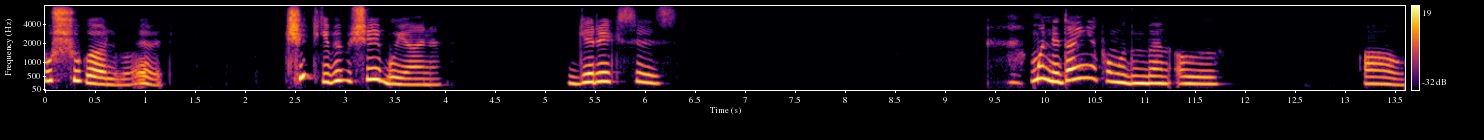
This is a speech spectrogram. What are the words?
Bu şu galiba evet. Çit gibi bir şey bu yani. Gereksiz. Ama neden yapamadım ben ağı? Av.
